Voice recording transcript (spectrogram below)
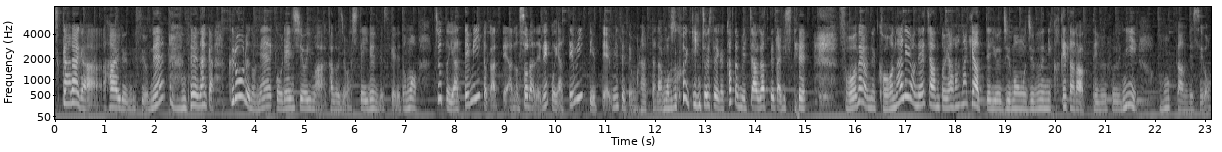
力が入るんですよね。でなんかクロールのねこう練習を今彼女はしているんですけれどもちょっとやってみとかってあの空でねこうやってみって言って見せてもらったらもうすごい緊張してるから肩めっちゃ上がってたりして そうだよねこうなるよねちゃんとやらなきゃっていう呪文を自分にかけたらっていうふうに思ったんですよ。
